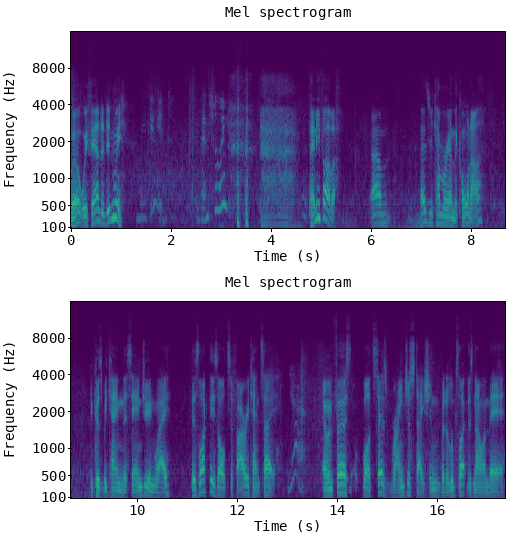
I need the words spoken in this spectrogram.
Well, we found it, didn't we? We did. Eventually. Pennefather. Um, as you come around the corner, because we came the sand dune way, there's like these old safari tents, hey? Yeah. And when first, well, it says ranger station, but it looks like there's no one there.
